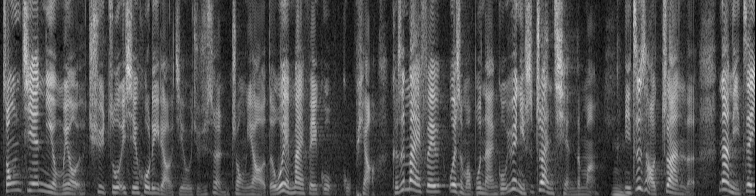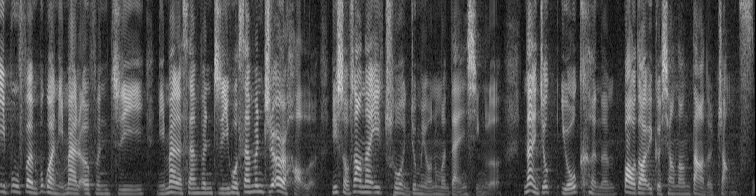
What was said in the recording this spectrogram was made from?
中间你有没有去做一些获利了结，我觉得是很重要的。我也卖飞过股票，可是卖飞为什么不难过？因为你是赚钱的嘛，你至少赚了。那你这一部分，不管你卖了二分之一。你卖了三分之一或三分之二好了，你手上那一撮你就没有那么担心了，那你就有可能报到一个相当大的涨幅。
